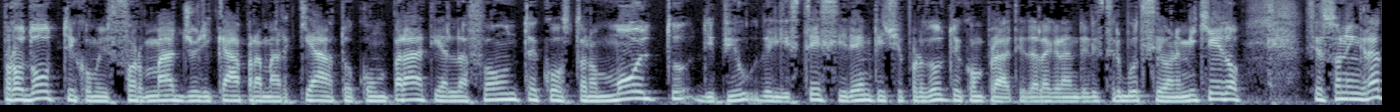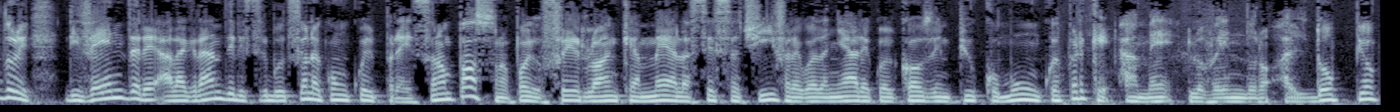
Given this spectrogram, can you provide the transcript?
prodotti come il formaggio di capra marchiato comprati alla fonte costano molto di più degli stessi identici prodotti comprati dalla grande distribuzione. Mi chiedo se sono in grado di vendere alla grande distribuzione con quel prezzo. Non possono poi offrirlo anche a me alla stessa cifra e guadagnare qualcosa in più comunque? Perché a me lo vendono al doppio?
